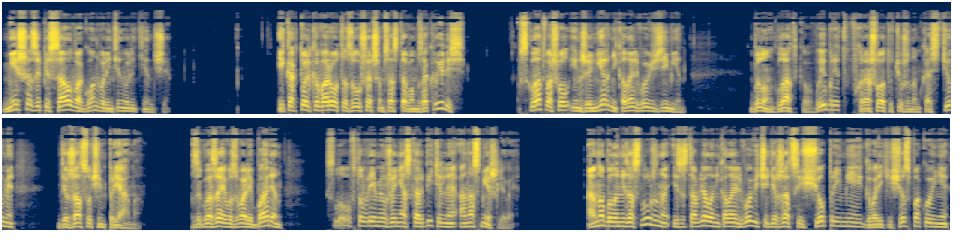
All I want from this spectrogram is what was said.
Миша записал вагон Валентина Валентиновича. И как только ворота за ушедшим составом закрылись, в склад вошел инженер Николай Львович Зимин. Был он гладко выбрит, в хорошо отутюженном костюме, держался очень прямо. За глаза его звали барин, слово в то время уже не оскорбительное, а насмешливое. Оно было незаслуженно и заставляло Николая Львовича держаться еще прямее, говорить еще спокойнее.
